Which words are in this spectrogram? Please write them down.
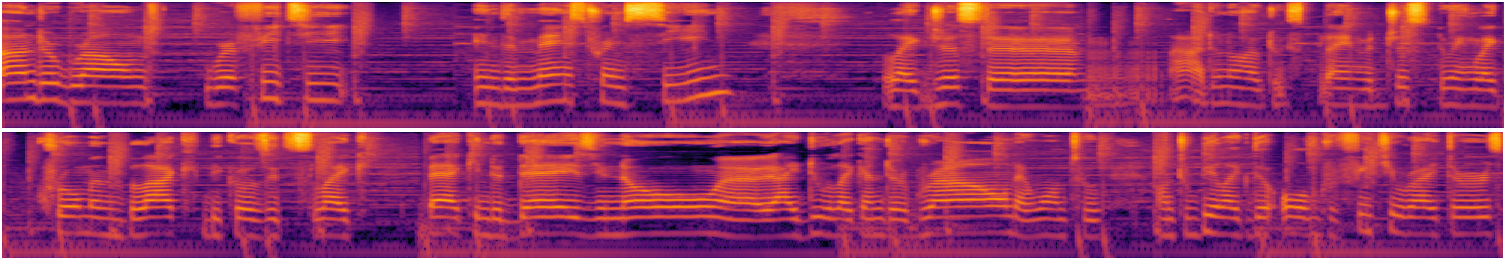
underground graffiti in the mainstream scene like just um, I don't know how to explain but just doing like chrome and black because it's like back in the days you know uh, I do like underground I want to want to be like the old graffiti writers.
